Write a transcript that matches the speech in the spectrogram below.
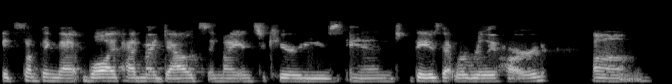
it's something that while I've had my doubts and my insecurities and days that were really hard, um,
